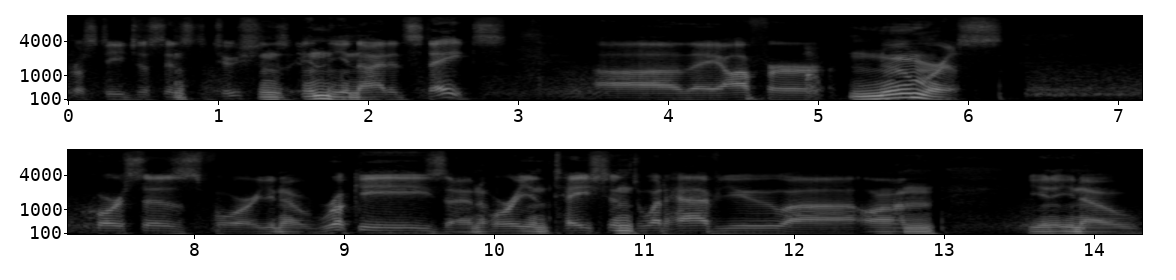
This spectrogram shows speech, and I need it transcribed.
prestigious institutions in the United States. Uh, they offer numerous courses for you know rookies and orientations, what have you, uh, on you, you know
